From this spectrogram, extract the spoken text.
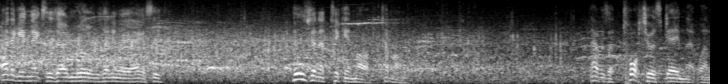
I think he makes his own rules anyway, Agassi. Who's going to tick him off? Come on. That was a tortuous game, that one.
